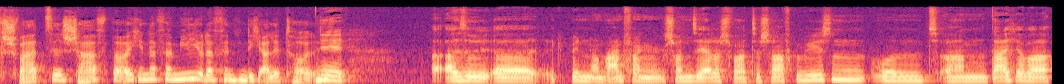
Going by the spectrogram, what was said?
schwarze Schaf bei euch in der Familie oder finden dich alle toll? Nee, also äh, ich bin am Anfang schon sehr das schwarze Schaf gewesen und ähm, da ich aber,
